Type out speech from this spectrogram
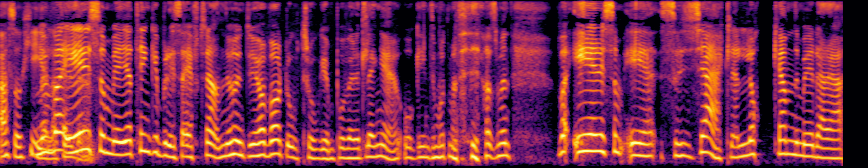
Alltså hela Men vad är tiden. det som är, jag tänker på det så här efterhand. Nu har inte jag varit otrogen på väldigt länge och inte mot Mattias. Men vad är det som är så jäkla lockande med det där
